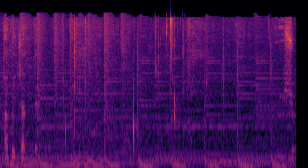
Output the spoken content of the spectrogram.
に食べちゃって。よいしょ。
